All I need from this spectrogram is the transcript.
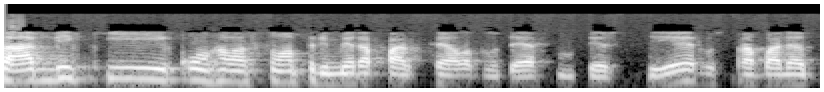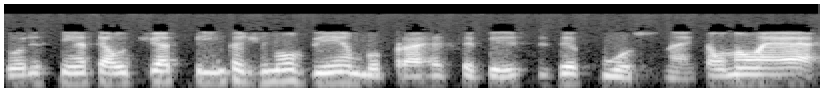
sabe que com relação à primeira parcela do 13 terceiro, os trabalhadores têm até o dia 30 de novembro para receber esses recursos, né? Então não é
